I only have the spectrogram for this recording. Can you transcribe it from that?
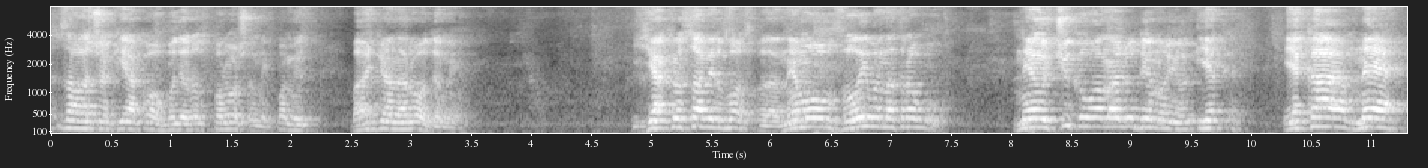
Залишок Якова буде розпорошений поміж багатьма народами. Я краса від Господа, немов злива на траву, неочікувана людиною, як, яка не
